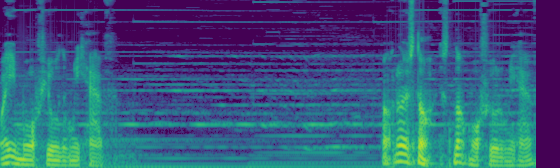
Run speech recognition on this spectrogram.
way more fuel than we have. Oh, no, it's not. It's not more fuel than we have.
